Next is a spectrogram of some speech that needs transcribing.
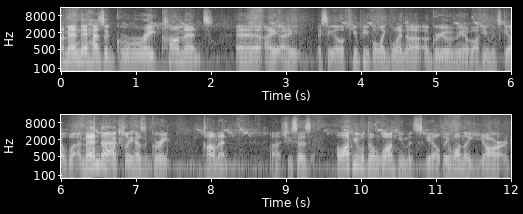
Amanda has a great comment. Uh, I, I, I, see a few people like Gwen uh, agree with me about human scale, but Amanda actually has a great comment. Uh, she says, a lot of people don't want human scale, they want a yard.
